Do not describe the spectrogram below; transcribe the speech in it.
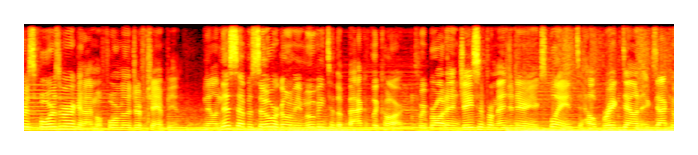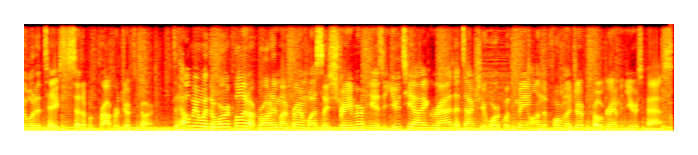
Chris Forsberg and I'm a Formula Drift champion. Now in this episode we're going to be moving to the back of the car. We brought in Jason from Engineering Explained to help break down exactly what it takes to set up a proper drift car. To help me with the workload I brought in my friend Wesley Stramer. He is a UTI grad that's actually worked with me on the Formula Drift program in years past.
